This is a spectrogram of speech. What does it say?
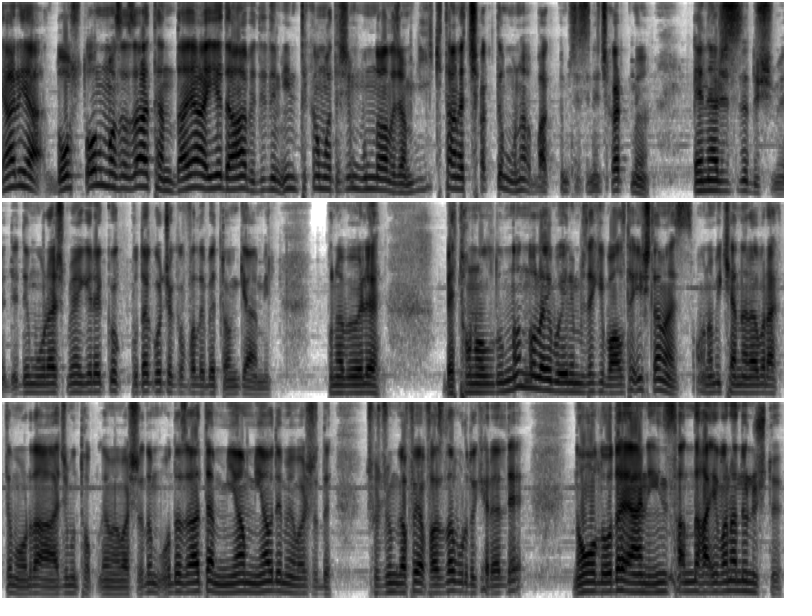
Yar ya dost olmasa zaten dayağı yedi abi dedim intikam ateşimi bunu da alacağım. Bir iki tane çaktım buna baktım sesini çıkartmıyor. Enerjisi de düşmüyor. Dedim uğraşmaya gerek yok. Bu da koca kafalı beton kamil. Buna böyle beton olduğundan dolayı bu elimizdeki balta işlemez. Onu bir kenara bıraktım orada ağacımı toplamaya başladım. O da zaten miyav miyav demeye başladı. Çocuğun kafaya fazla vurduk herhalde. Ne oldu o da yani insanda hayvana dönüştü.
